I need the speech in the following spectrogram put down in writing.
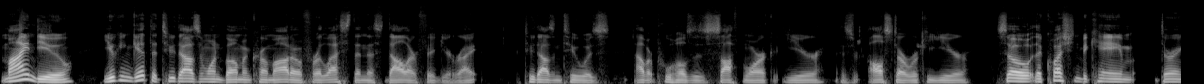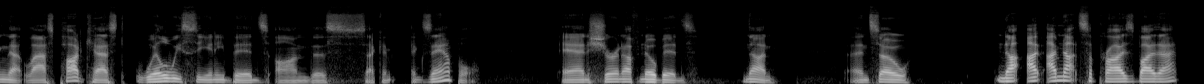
Mind you, you can get the 2001 Bowman Chrome Auto for less than this dollar figure, right? 2002 was Albert Pujols' sophomore year, his all-star rookie year. So the question became during that last podcast, will we see any bids on this second example? And sure enough, no bids, none. And so, not I, I'm not surprised by that.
